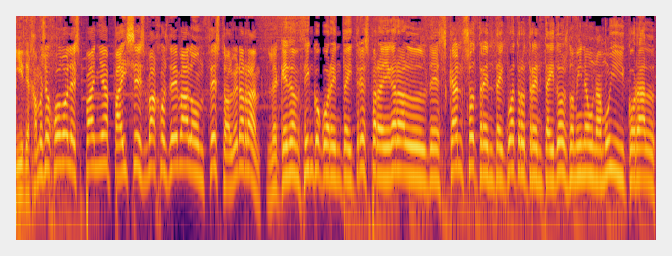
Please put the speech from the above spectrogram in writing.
Y dejamos en juego el España, Países Bajos de baloncesto. Albert Arranz. Le quedan 5.43 para llegar al descanso. 34-32 domina una muy coral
